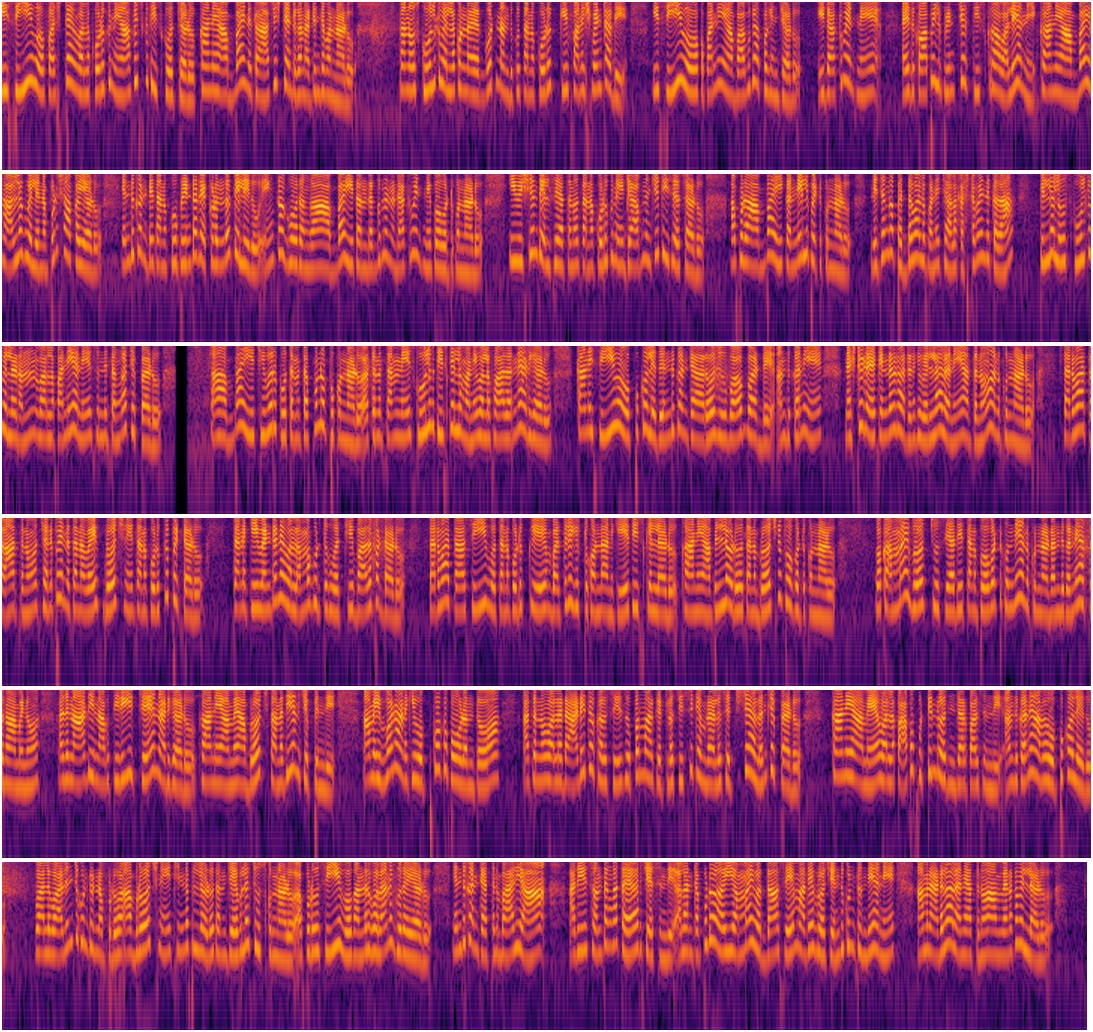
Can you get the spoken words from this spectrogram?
ఈ CEO first time వాళ్ళ కొడుకుని ఆఫీస్కి తీసుకువచ్చాడు. కానీ ఆ అబ్బాయిని తన అసిస్టెంట్గా నటించమన్నాడు. తను స్కూల్కి వెళ్ళకుండా ఎగ్గొట్టినందుకు తన కొడుక్కి పనిష్మెంట్ అది. ఈ సీఈఓ ఒక పని ఆ బాబుకి అప్పగించాడు. ఈ డాక్యుమెంట్ని ఐదు కాపీలు ప్రింట్ చేసి తీసుకురావాలి అని. కానీ ఆ అబ్బాయి హాల్లోకి వెళ్ళినప్పుడు షాక్ అయ్యాడు. ఎందుకంటే తనకు ప్రింటర్ ఎక్కడుందో తెలియదు ఇంకా ఘోరంగా ఆ అబ్బాయి తన దగ్గరున్న డాక్యుమెంట్ని పోగొట్టుకున్నాడు. ఈ విషయం తెలిసి అతను తన కొడుకుని జాబ్ నుంచి తీసేశాడు. అప్పుడు ఆ అబ్బాయి కన్నీళ్ళు పెట్టుకున్నాడు. నిజంగా పెద్దవాళ్ళ పని చాలా కష్టమైంది కదా. పిల్లలు స్కూల్కి వెళ్ళడం వాళ్ళ పని అని సున్నితంగా చెప్పాడు. ఆ అబ్బాయి చివరకు తన తప్పును ఒప్పుకున్నాడు. అతను తనని స్కూల్కి తీసుకెళ్ళమని వాళ్ళ ఫాదర్ని అడిగాడు. కానీ సీఈఓ ఒప్పుకోలేదు. ఎందుకంటే ఆ రోజు బాబు బర్త్డే. అందుకని నెక్స్ట్ డే కిండర్ గార్డెన్కి వెళ్ళాలని అతను అనుకున్నాడు. తర్వాత అతను చనిపోయిన తన వైఫ్ బ్రోచ్ని తన కొడుకు పెట్టాడు. తనకి వెంటనే వాళ్ళ అమ్మ గుర్తుకు వచ్చి బాధపడ్డాడు. తర్వాత సీఈఓ తన కొడుకుకి బర్త్డే గిఫ్ట్ కొనడానికి తీసుకెళ్ళాడు. కానీ ఆ పిల్లోడు తన బ్రోచ్ని పోగొట్టుకున్నాడు. ఒక అమ్మాయి బ్రోచ్ చూసి అది తను పోగొట్టుకుంది అనుకున్నాడు. అందుకని అతను ఆమెను అది నాది నాకు తిరిగి ఇచ్చే అని అడిగాడు. కానీ ఆమె ఆ బ్రోచ్ తనది అని చెప్పింది. ఆమె ఇవ్వడానికి ఒప్పుకోకపోవడంతో అతను వాళ్ళ డాడీతో కలిసి సూపర్ మార్కెట్లో సీసీ కెమెరాలు సెర్చ్ చేయాలని చెప్పాడు. కానీ ఆమె వాళ్ళ పాప పుట్టినరోజుని జరపాల్సింది. అందుకని ఆమె ఒప్పుకోలేదు. వాళ్ళు వాదించుకుంటున్నప్పుడు ఆ బ్రోచ్ని చిన్నపిల్లాడు తన జేబులో చూసుకున్నాడు. అప్పుడు సీఈఓ గందరగోళానికి గురయ్యాడు. ఎందుకంటే అతని భార్య అది సొంతంగా తయారు చేసింది. అలాంటప్పుడు ఈ అమ్మాయి వద్ద సేమ్ అదే బ్రోచ్ ఎందుకుంటుంది అని ఆమెను అడగాలని అతను ఆమె వెనక వెళ్ళాడు.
